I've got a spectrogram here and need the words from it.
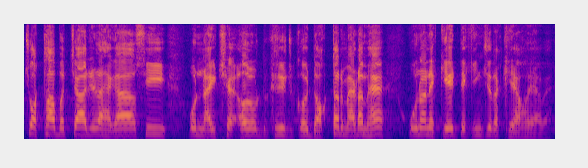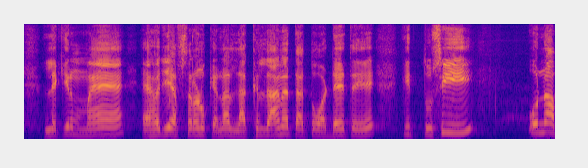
ਚੌਥਾ ਬੱਚਾ ਜਿਹੜਾ ਹੈਗਾ ਸੀ ਉਹ ਨਾਈਟ ਕਿਸੇ ਕੋਈ ਡਾਕਟਰ ਮੈਡਮ ਹੈ ਉਹਨਾਂ ਨੇ ਕੇਅਰ ਟੇਕਿੰਗ 'ਚ ਰੱਖਿਆ ਹੋਇਆ ਵਾ। ਲੇਕਿਨ ਮੈਂ ਇਹੋ ਜਿਹੇ ਅਫਸਰਾਂ ਨੂੰ ਕਹਿੰਦਾ ਲੱਖ ਲਾਹਨਤ ਹੈ ਤੁਹਾਡੇ ਤੇ ਕਿ ਤੁਸੀਂ ਉਹਨਾਂ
